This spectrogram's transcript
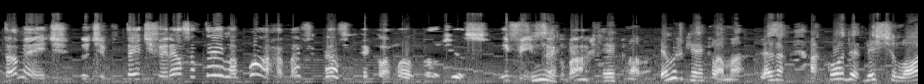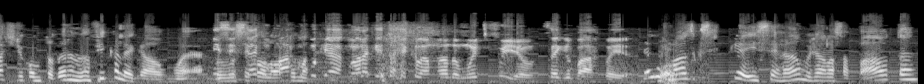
Exatamente. Do tipo, tem diferença? Tem, mas porra, vai ficar reclamando por disso. Enfim, Sim, segue o temos barco. que reclamar. Temos que reclamar. Aliás, a, a cor de- deste lote de computador não fica legal. é? E se você segue o coloca barco, uma. porque agora quem tá reclamando muito fui eu. Segue o barco aí. Temos mais o que se encerramos já a nossa pauta.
